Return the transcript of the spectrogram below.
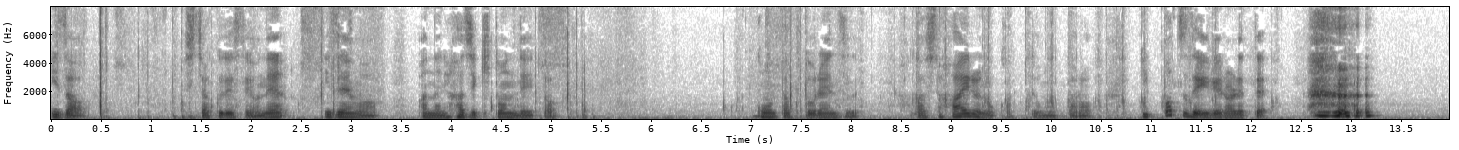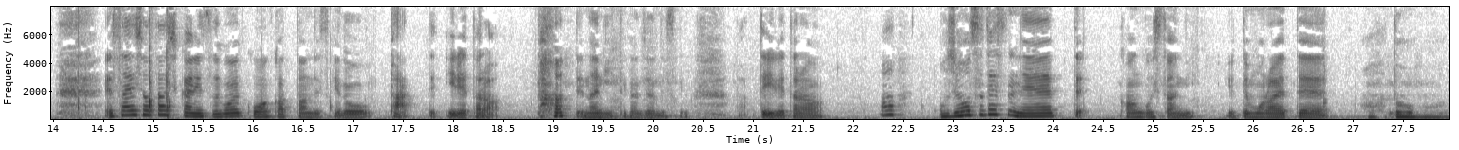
いざ試着ですよね。以前はあんなに弾き飛んでいたコンタクトレンズ果たして入るのかって思ったら一発で入れられて。最初確かにすごい怖かったんですけどパッて入れたらパッて何って感じなんですけどパッて入れたら「あお上手ですね」って看護師さんに言ってもらえて「あどうも」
